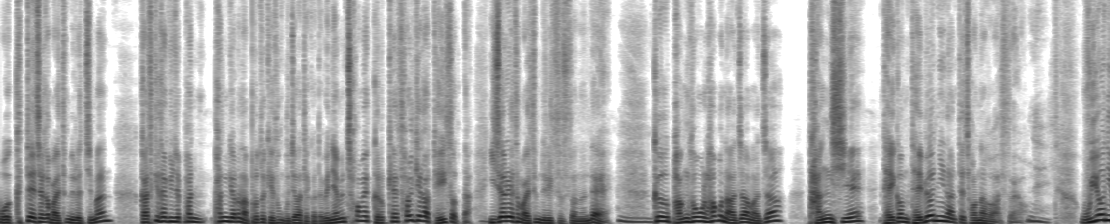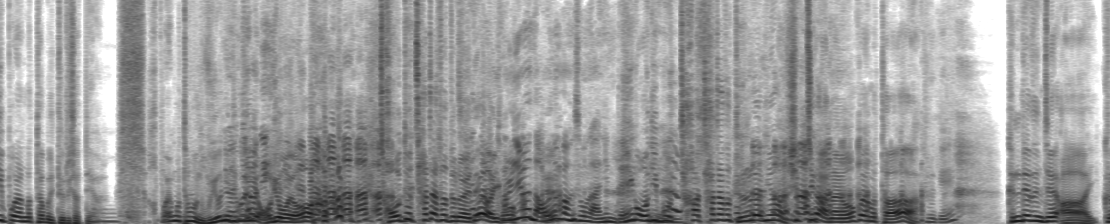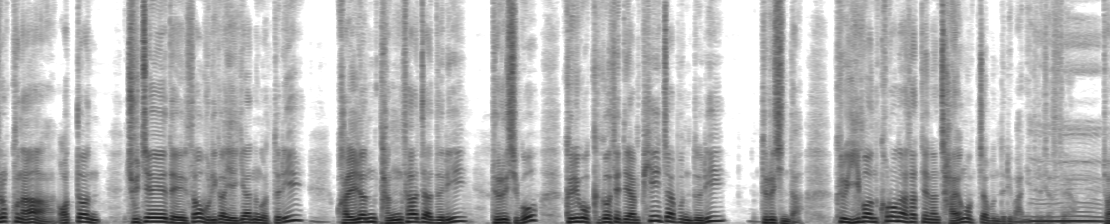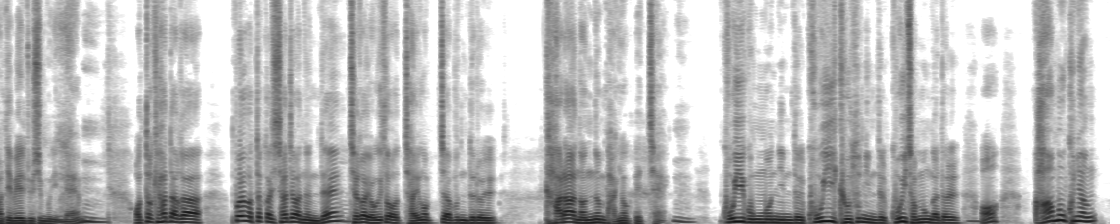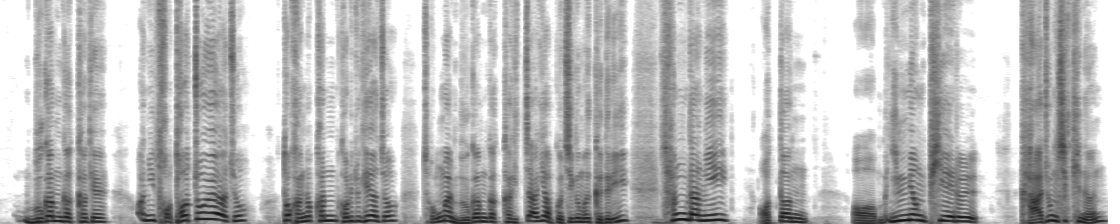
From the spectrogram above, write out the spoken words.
뭐 그때 제가 말씀드렸지만 가습기 살균제 판, 판결은 앞으로도 계속 무죄가 될 거다. 왜냐하면 처음에 그렇게 설계가 돼 있었다. 이 자리에서 말씀드릴 수 있었는데 음. 그 방송을 하고 나자마자 당시에 대검 대변인한테 전화가 왔어요. 네. 우연히 뽀얀거탑을 들으셨대요. 아, 뽀얀거탑은 우연히 듣기 어려워요. 저도 찾아서 들어야 돼요. 이거 돌리면 나오는 네? 방송은 아닌데. 이거 어디 뭐 네. 차, 찾아서 들으려면 쉽지가 않아요. 뽀얀거탑. 그러게. 근데도 이제 아 그렇구나 어떤 주제에 대해서 우리가 얘기하는 것들이 관련 당사자들이 들으시고 그리고 그것에 대한 피해자분들이 들으신다. 그리고 이번 코로나 사태는 자영업자분들이 많이 들으셨어요. 음. 저한테 메일 주신 분인데 음. 어떻게 하다가 뽀얀거떡까지 찾아왔는데 음. 제가 여기서 자영업자분들을 갈아 넣는 방역 대책, 음. 고위 공무원님들, 고위 교수님들, 고위 전문가들 음. 어 아무 그냥 무감각하게 아니 더, 더 쪼여야죠. 더 강력한 거리두기 해야죠. 정말 무감각하기 짝이 없고 지금은 그들이 상당히 어떤 어 인명 피해를 가중시키는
